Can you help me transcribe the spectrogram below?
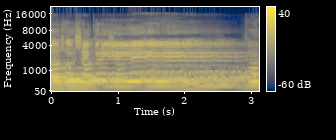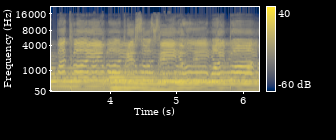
жаждущий крик. По твоему присутствию, мой Бог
